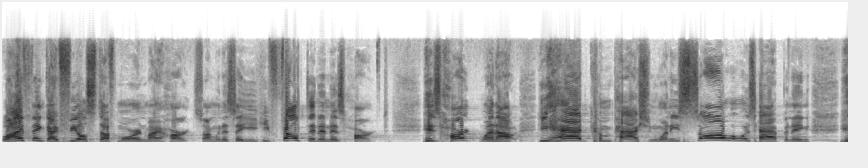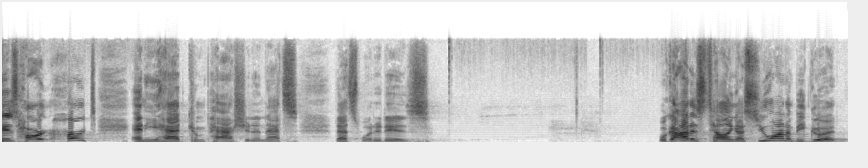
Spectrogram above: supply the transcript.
Well, I think I feel stuff more in my heart. So I'm going to say he felt it in his heart. His heart went out. He had compassion. When he saw what was happening, his heart hurt and he had compassion. And that's, that's what it is. Well, God is telling us you want to be good.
